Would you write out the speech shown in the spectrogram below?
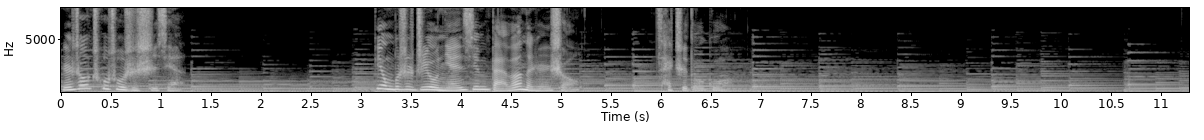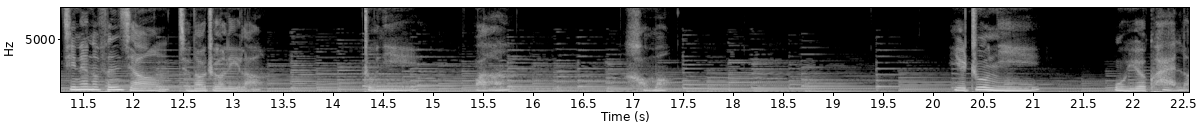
人生处处是实现，并不是只有年薪百万的人生才值得过。今天的分享就到这里了，祝你晚安，好梦，也祝你五月快乐。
